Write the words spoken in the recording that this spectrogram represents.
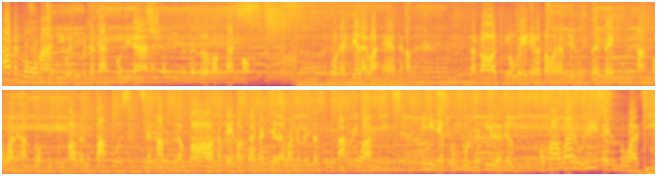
ถ้ามันโมมาดีกว่านี้มันจะกลายเป็นตัวลีน่านะแต่ทีมันไปเพิ่มออปชั่นของโมดันเกียรายวันแทนนะครับ แล้วก็ทีโอเวเนี่ยก็250เปอร์เซ็นต์สามตัวนะครับรวมถึงเข้าทะลุปั๊บนะครับ แล้วก็ถ้าเป็นออสการ์ชันเจอร์ไรวันนั้นไม่ศัตรูสามตัว ที่มีเดฟสูงสุดเฮที่เหลือหนึ่งผมมองว่าลูรี่เป็นตัวที่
